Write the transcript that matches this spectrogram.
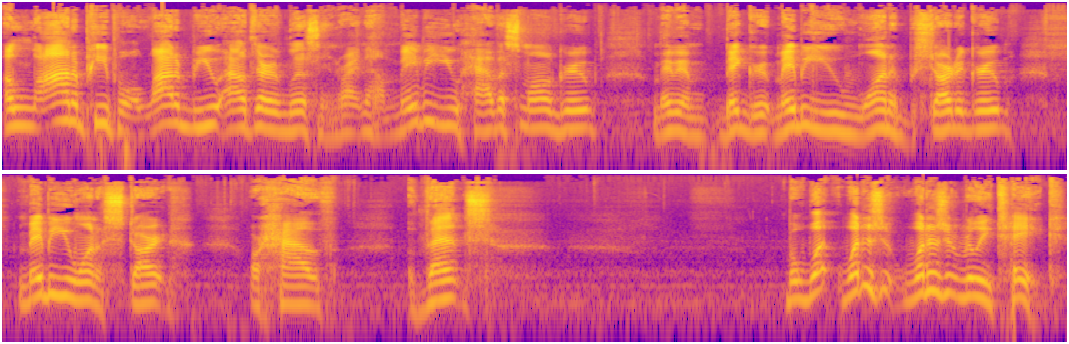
a lot of people a lot of you out there listening right now maybe you have a small group maybe a big group maybe you want to start a group maybe you want to start or have events. But what what is it what does it really take?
